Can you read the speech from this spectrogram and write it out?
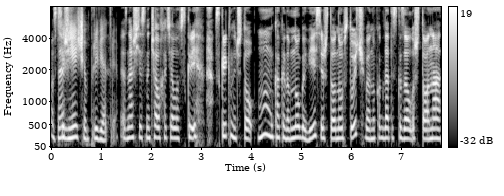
Знаешь, сильнее, чем при ветре. Знаешь, я сначала хотела вскри... вскрикнуть, что «Ммм, как она много весит, что она устойчивая», но когда ты сказала, что она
